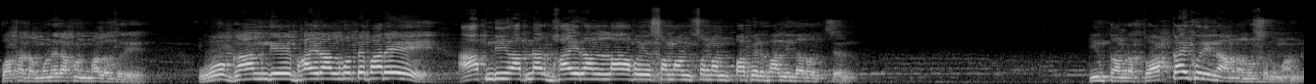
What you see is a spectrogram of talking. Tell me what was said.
কথাটা মনে রাখুন ভালো করে। ও গান গেয়ে ভাইরাল হতে পারে, আপনি আপনার ভাইরাল না হয়ে সমান সমান পাপের ভাগিদার হচ্ছেন। কিন্তু আমরা তোয়াক্কাই করি না আমরা মুসলমান।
